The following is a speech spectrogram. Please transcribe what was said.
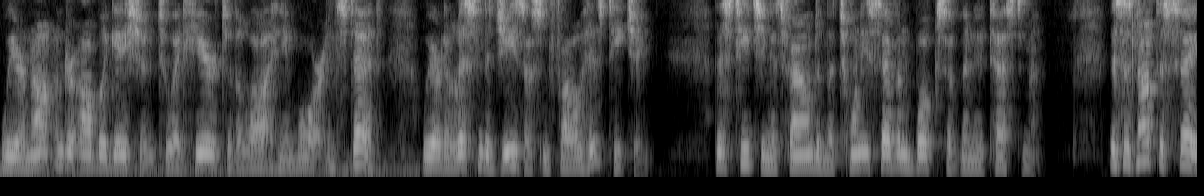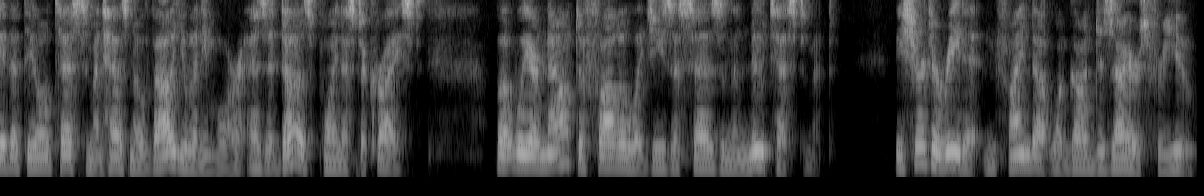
we are not under obligation to adhere to the law anymore. Instead, we are to listen to Jesus and follow his teaching. This teaching is found in the 27 books of the New Testament. This is not to say that the Old Testament has no value anymore, as it does point us to Christ. But we are now to follow what Jesus says in the New Testament. Be sure to read it and find out what God desires for you.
